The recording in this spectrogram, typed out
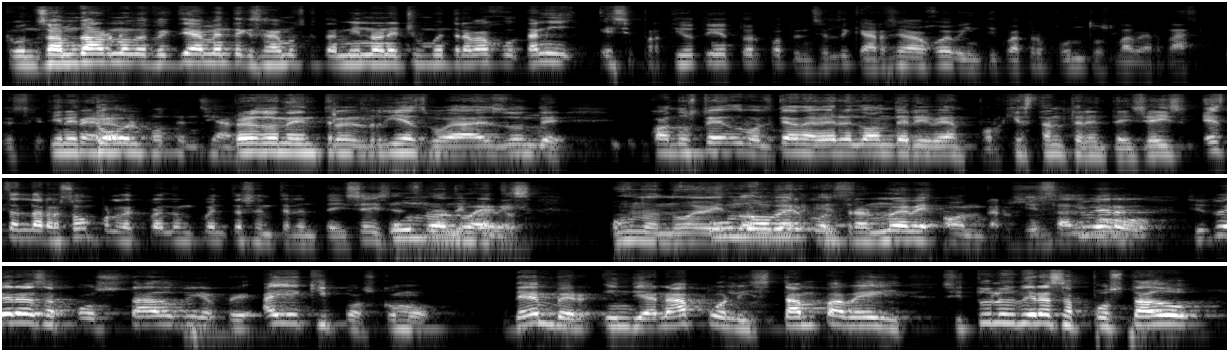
Con Sam Darnold, efectivamente, que sabemos que también no han hecho un buen trabajo. Dani, ese partido tiene todo el potencial de quedarse abajo de 24 puntos, la verdad. Es que, tiene todo el potencial. Pero donde entra el riesgo, es donde cuando ustedes voltean a ver el under y ven por qué están 36, esta es la razón por la cual lo encuentras en 36. 1-9. 1-9. Un over contra 9 unders. si, tú hubieras, apostado, fíjate, hay equipos como Denver, Indianapolis, Tampa Bay. Si tú le hubieras apostado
